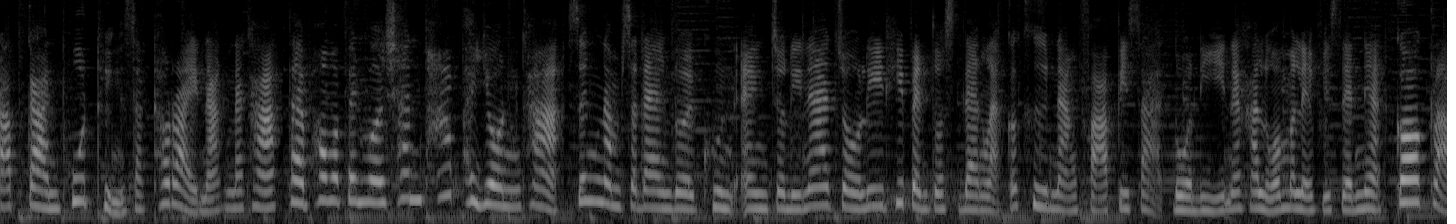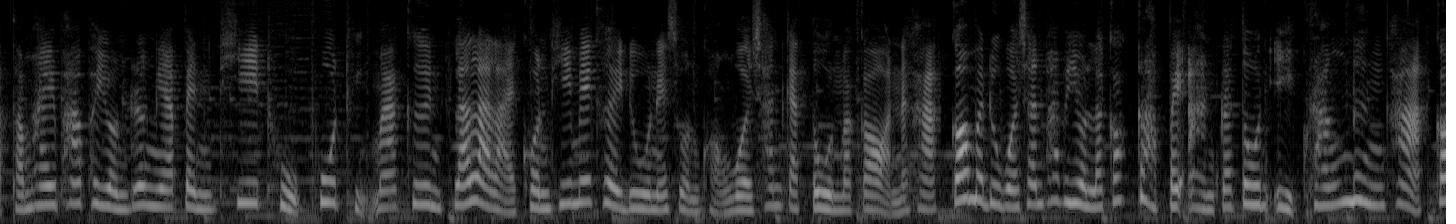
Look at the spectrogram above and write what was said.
รับการพูดถึงสักเท่าไหร่นักนะคะ แต่พอมาเป็นเวอร์ชั่นภาพยนตร์ค่ะ ซึ่งนำแสดงโดยคุณแองเจลิน่าโจลี่ที่เป็นตัวแสดงหลักก็คือนางฟ้าปีศาจตัวนี้นะคะ หรือว่า Maleficent เนี่ยก็กลับทำให้ภาพยนตร์เรื่องนี้เป็นที่ถูกพูดถึงมากขึ้น และหลาย ๆ คนที่ไม่เคยดูในส่วนของเวอร์ชั่นการ์ตูนมาก่อนนะคะ ก็มาดูเวอร์ชันภาพยนตร์แล้วก็กลับไปอ่านการ์ตูนอีกครั้งหนึ่งค่ะ ก็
